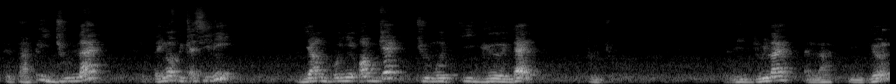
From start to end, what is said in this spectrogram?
10 Tetapi julat Tengok dekat sini Yang punya objek cuma 3 dan 7 jadi Julai adalah 3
